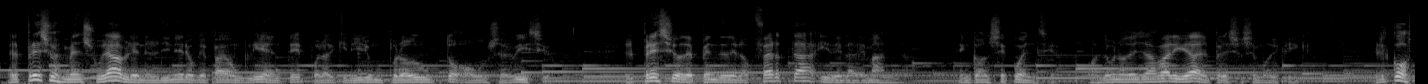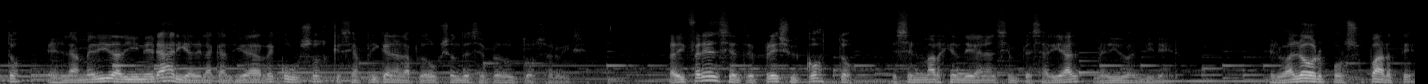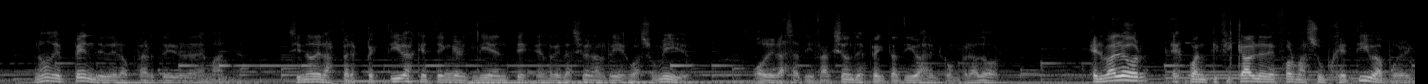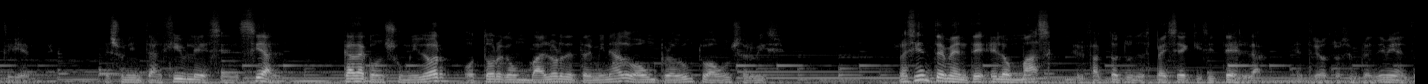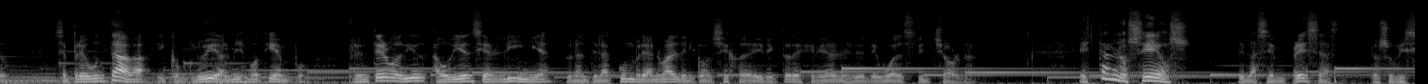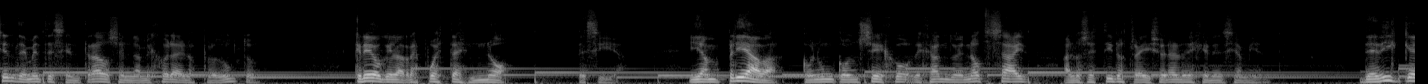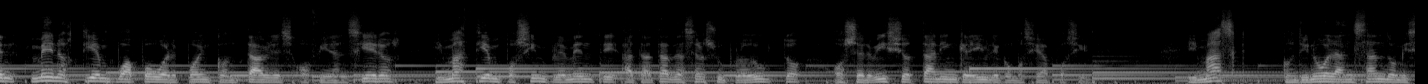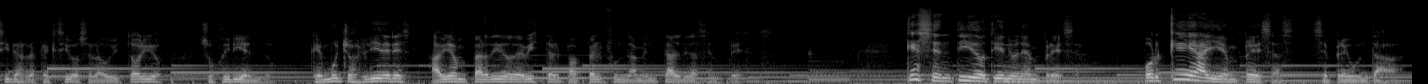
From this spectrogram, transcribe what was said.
El precio es mensurable en el dinero que paga un cliente por adquirir un producto o un servicio. El precio depende de la oferta y de la demanda. En consecuencia, cuando uno de ellas varía, el precio se modifica. El costo es la medida dineraria de la cantidad de recursos que se aplican a la producción de ese producto o servicio. La diferencia entre precio y costo es el margen de ganancia empresarial medido en dinero. El valor, por su parte, no depende de la oferta y de la demanda, sino de las perspectivas que tenga el cliente en relación al riesgo asumido o de la satisfacción de expectativas del comprador. El valor es cuantificable de forma subjetiva por el cliente. Es un intangible esencial. Cada consumidor otorga un valor determinado a un producto o a un servicio. Recientemente, Elon Musk, el factotum de SpaceX y Tesla, entre otros emprendimientos, se preguntaba y concluía al mismo tiempo, frente a una audiencia en línea durante la cumbre anual del Consejo de Directores Generales de The Wall Street Journal. ¿Están los CEOs de las empresas lo suficientemente centrados en la mejora de los productos? Creo que la respuesta es no, decía, y ampliaba con un consejo dejando en offside a los estilos tradicionales de gerenciamiento. Dediquen menos tiempo a PowerPoint contables o financieros y más tiempo simplemente a tratar de hacer su producto o servicio tan increíble como sea posible. Y Musk continuó lanzando misiles reflexivos al auditorio, sugiriendo que muchos líderes habían perdido de vista el papel fundamental de las empresas. ¿Qué sentido tiene una empresa? ¿Por qué hay empresas? se preguntaba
